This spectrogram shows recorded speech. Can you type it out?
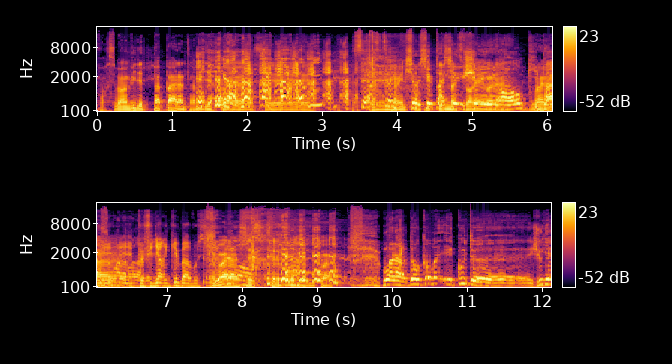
pas forcément envie d'être papa à l'intermédiaire. Euh, Certes. j'ai envie de Si chez voilà. Raon qui Voilà, passe, voilà, il peut finir un kebab aussi. Voilà, c'est le problème, quoi. Voilà, donc on va- écoute, euh, Julien,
